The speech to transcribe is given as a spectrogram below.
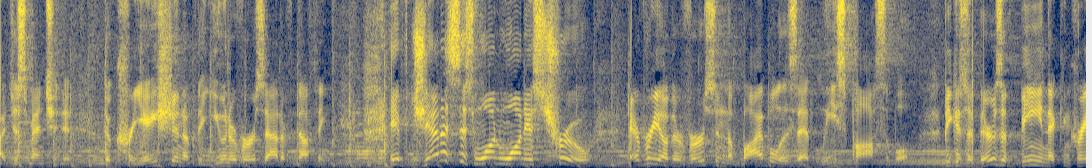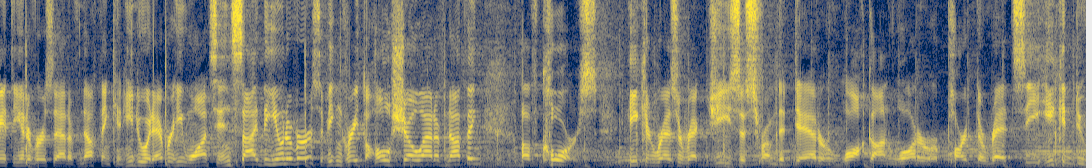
I just mentioned it. The creation of the universe out of nothing. If Genesis 1 1 is true, every other verse in the Bible is at least possible. Because if there's a being that can create the universe out of nothing, can he do whatever he wants inside the universe? If he can create the whole show out of nothing? Of course. He can resurrect Jesus from the dead or walk on water or part the Red Sea. He can do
